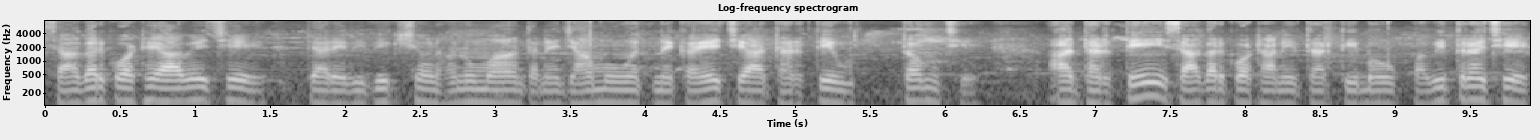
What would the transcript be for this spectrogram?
સાગરકોઠે આવે છે, ત્યારે વિભીક્ષણ હનુમાંત અને જામુવંતને કહે છે, આ ધરતી ઉત્તમ છે. આ ધરતી સાગરકોઠાની ધરતી બહુ પવિત્ર છે.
